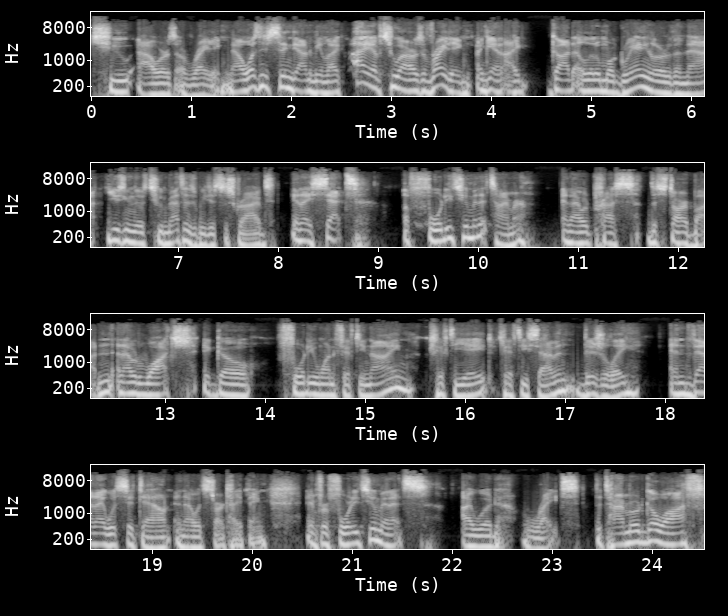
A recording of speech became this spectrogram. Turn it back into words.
two hours of writing. Now, I wasn't just sitting down and being like, I have two hours of writing. Again, I got a little more granular than that using those two methods we just described. And I set a 42 minute timer and I would press the start button and I would watch it go 41, 59, 58, 57 visually. And then I would sit down and I would start typing. And for 42 minutes, I would write. The timer would go off.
